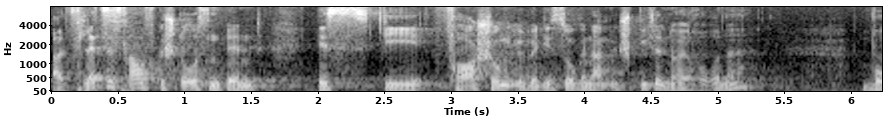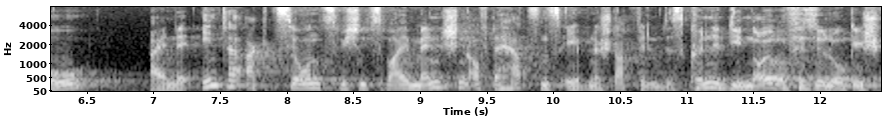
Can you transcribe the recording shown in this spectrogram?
als letztes drauf gestoßen bin, ist die Forschung über die sogenannten Spiegelneurone, wo eine Interaktion zwischen zwei Menschen auf der Herzensebene stattfindet. Das können die neurophysiologisch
